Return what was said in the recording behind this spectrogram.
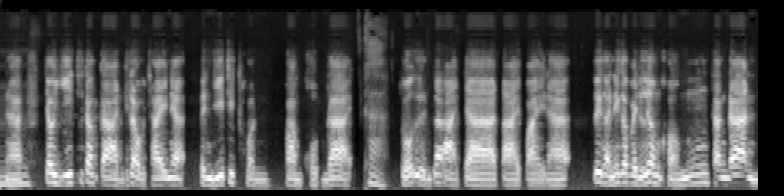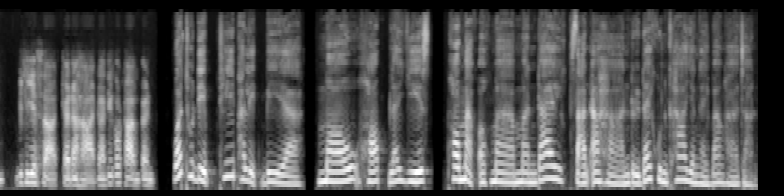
มนะเจ้ายีสต์ที่ต้องการที่เราใช้เนี่ยเป็นยีสต์ที่ทนความขมได้ค่ะ ตัวอื่นก็อาจจะตายไปนะฮะซึ่งอันนี้ก็เป็นเรื่องของทางด้านวิทยาศาสตร์การอาหารนะที่เขาทำกัน วัตถุดิบที่ผลิตเบียร์มอลต์ hop และยีสต์พอหมักออกมามันได้สารอาหารหรือได้คุณค่ายังไงบ้างคะอาจารย์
